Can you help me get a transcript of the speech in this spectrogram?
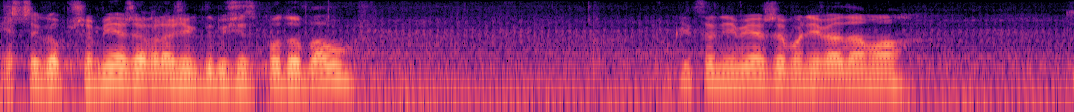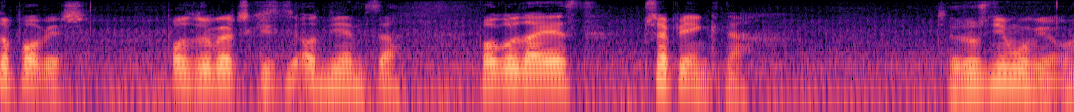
Jeszcze go przemierzę w razie gdyby się spodobał. Póki co nie mierzę, bo nie wiadomo co powiesz. Pozdróweczki od Niemca. Pogoda jest przepiękna. Czy różnie mówią?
